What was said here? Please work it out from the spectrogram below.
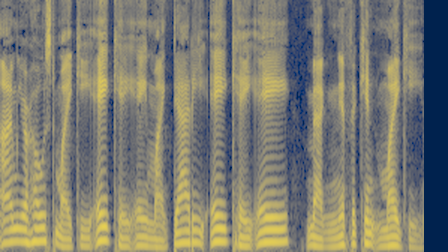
I'm your host, Mikey, aka Mike Daddy, aka Magnificent Mikey.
